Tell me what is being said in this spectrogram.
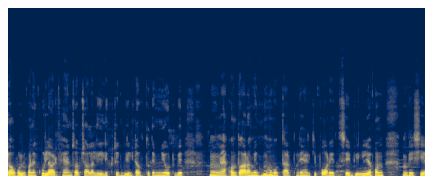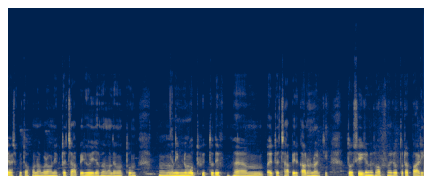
ডবল মানে কুলার ফ্যান সব চালালে ইলেকট্রিক বিলটাও তো তেমনি উঠবে। এখন তো আরামে ঘুমাবো তারপরে আর কি পরে সেই বিল যখন বেশি আসবে তখন আবার অনেকটা চাপের হয়ে যাবে আমাদের উম, নিম্ন মধ্যবিত্তদের হ্যাঁ, এটা চাপের কারণ আর কি। তো সেই জন্য সবসময় যতটা পারি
